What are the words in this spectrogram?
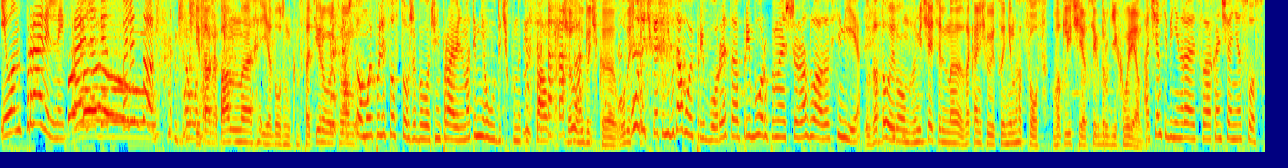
и он правильный. Правильный ответ – пылесос. Итак, Анна, я должен констатировать вам... А что, мой пылесос тоже был очень правильным, а ты мне удочку написал. Что удочка? Удочка. Удочка – это не бытовой прибор, это прибор, понимаешь, разлада в семье. Зато он замечательно заканчивается не насос, в отличие от всех других вариантов. А чем тебе не нравится окончание СОС?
